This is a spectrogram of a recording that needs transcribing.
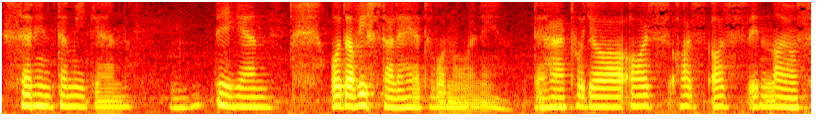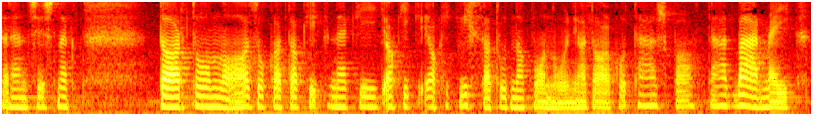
Szerintem igen. Uh-huh. Igen. Oda vissza lehet vonulni. Tehát, hogy a, az, az, az én nagyon szerencsésnek tartom azokat, akiknek így, akik, akik vissza tudnak vonulni az alkotásba. Tehát bármelyik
